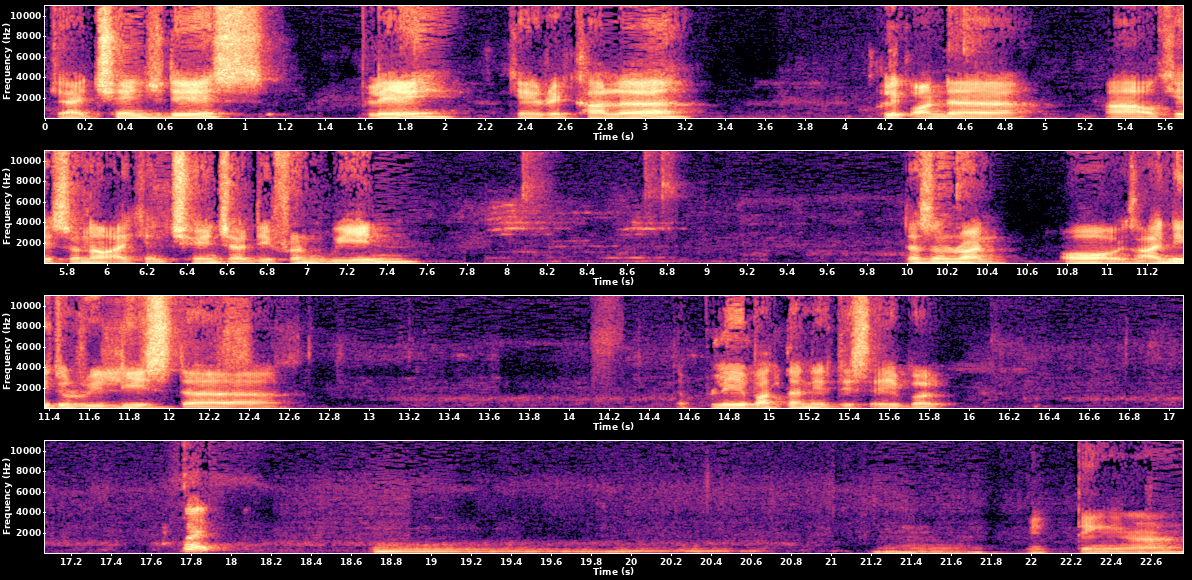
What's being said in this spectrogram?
Okay, I change this. Play. Okay, red color. Click on the. Ah, okay. So now I can change a different win doesn't run. Oh, I need to release the the play button is disabled. But hmm, meeting ah.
